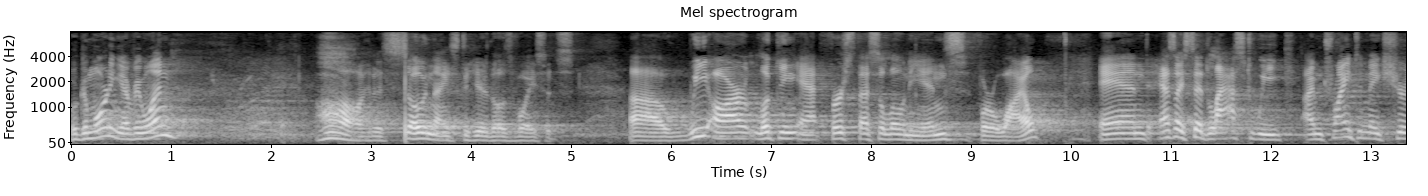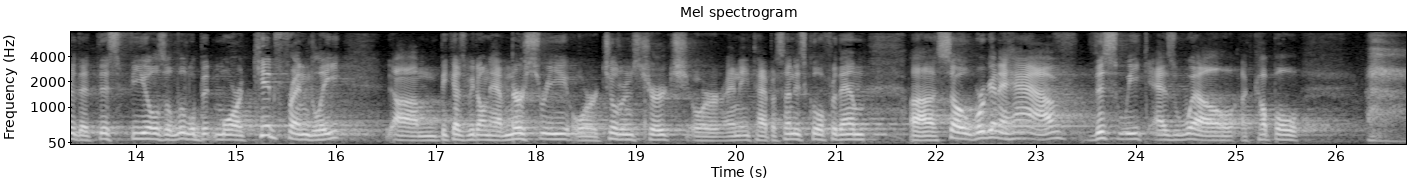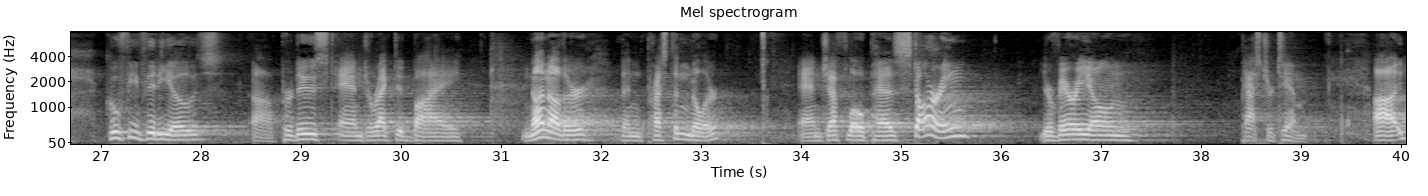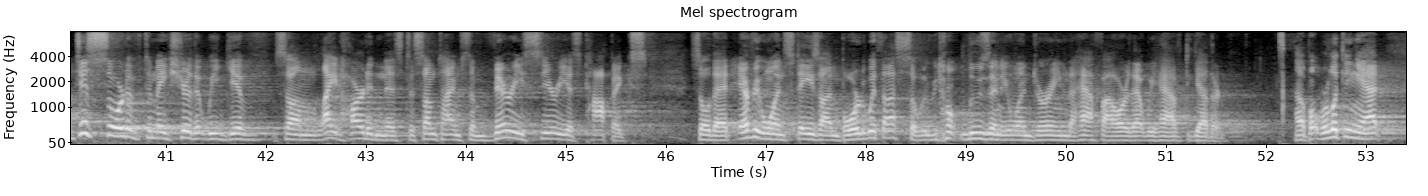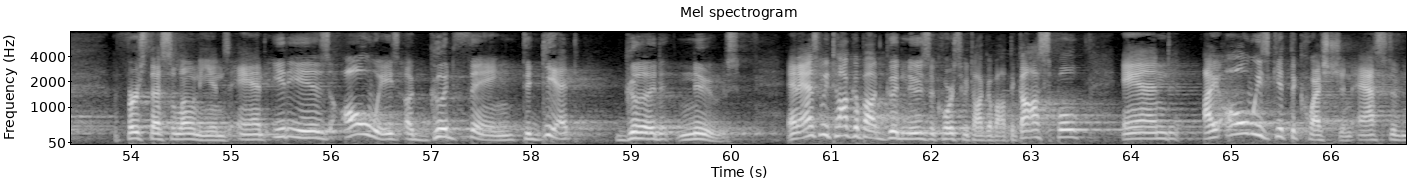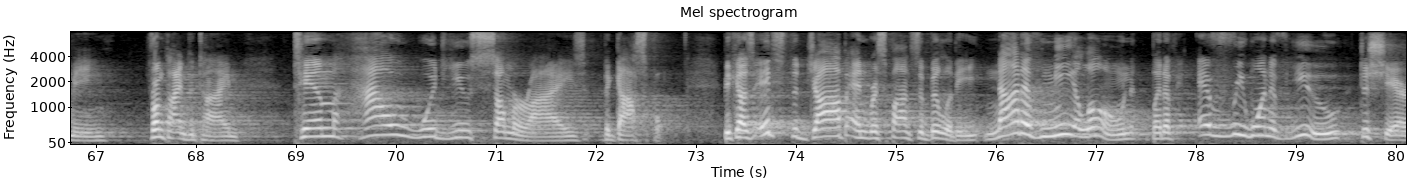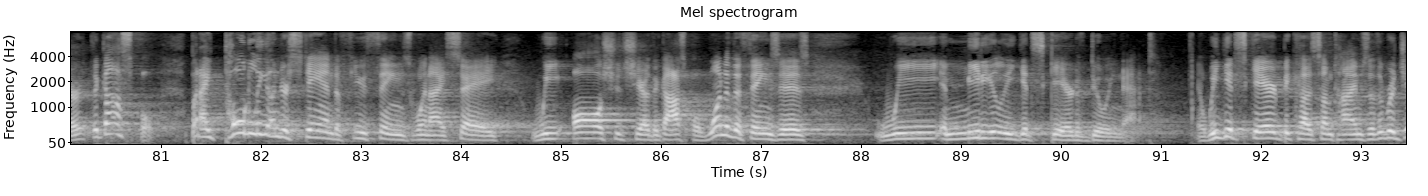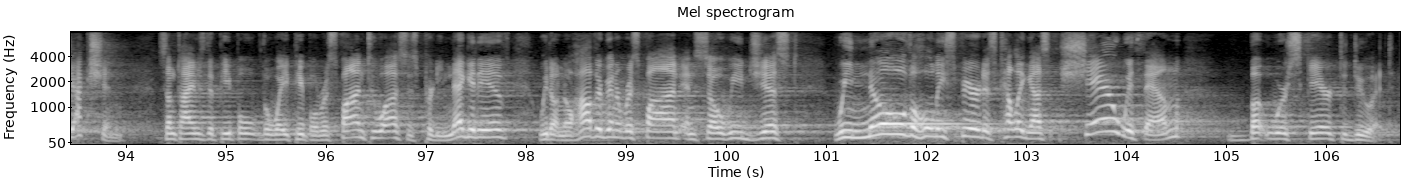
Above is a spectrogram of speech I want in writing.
Well, good morning, everyone. Oh, it is so nice to hear those voices. Uh, we are looking at First Thessalonians for a while. And as I said last week, I'm trying to make sure that this feels a little bit more kid friendly um, because we don't have nursery or children's church or any type of Sunday school for them. Uh, so we're going to have this week as well a couple goofy videos uh, produced and directed by none other than Preston Miller and Jeff Lopez, starring your very own Pastor Tim. Uh, just sort of to make sure that we give some lightheartedness to sometimes some very serious topics so that everyone stays on board with us so we don't lose anyone during the half hour that we have together. Uh, but we're looking at 1 Thessalonians, and it is always a good thing to get good news. And as we talk about good news, of course, we talk about the gospel, and I always get the question asked of me from time to time Tim, how would you summarize the gospel? Because it's the job and responsibility, not of me alone, but of every one of you to share the gospel. But I totally understand a few things when I say we all should share the gospel. One of the things is we immediately get scared of doing that. And we get scared because sometimes of the rejection. Sometimes the people, the way people respond to us is pretty negative. We don't know how they're going to respond, and so we just we know the Holy Spirit is telling us share with them, but we're scared to do it.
